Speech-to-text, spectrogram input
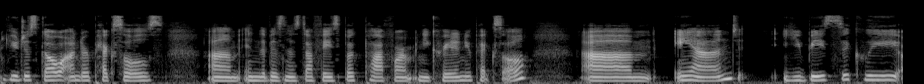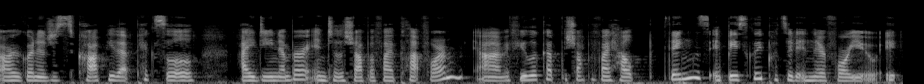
You just go under pixels um, in the business.facebook platform and you create a new pixel. Um, and you basically are going to just copy that pixel ID number into the Shopify platform. Um, if you look up the Shopify help things, it basically puts it in there for you. It,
